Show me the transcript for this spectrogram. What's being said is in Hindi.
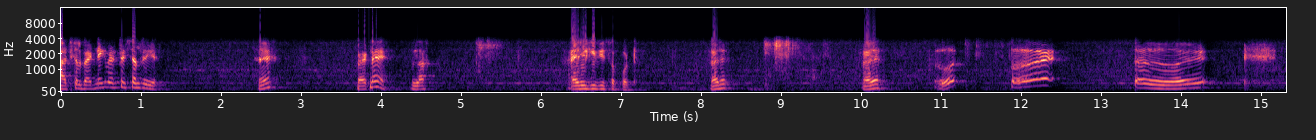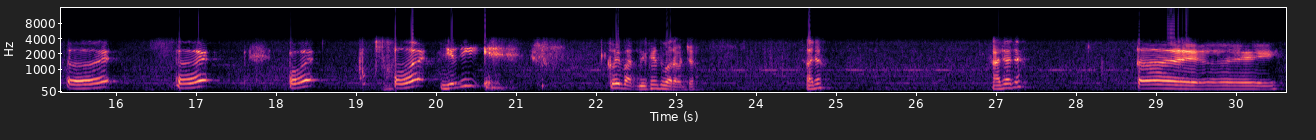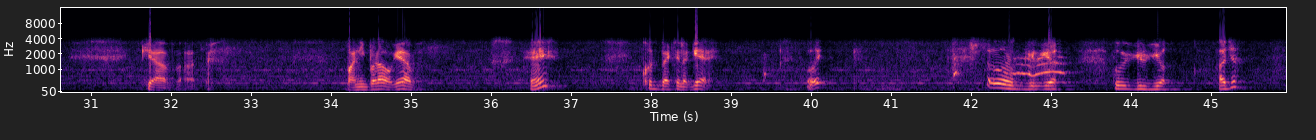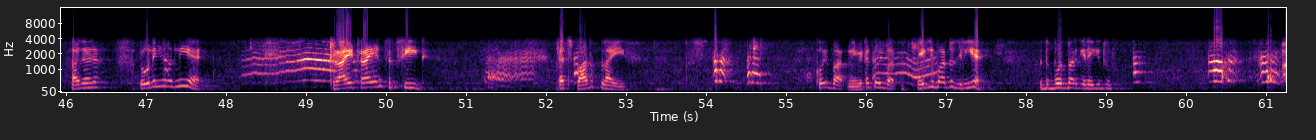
आजकल बैठने की प्रैक्टिस चल रही है। हैं? बैठना है? ला। I will give you support अरे अरे गिर गई कोई बात नहीं, फिर दोबारा उठ जाओ। आ जाओ आ जाओ आ जा। ओए, क्या बात। पानी बड़ा हो गया अब। हैं? खुद बैठने लग गया है। ओए। ओ गिर गया। ओ गिर गया। आजा आजा आजा। रोने की ज़रूरत नहीं है। Try try and succeed that's part of life कोई बात नहीं बेटा कोई बात नहीं। एक ही बार तो गिरी है। तो बहुत बार गिरेगी तू।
